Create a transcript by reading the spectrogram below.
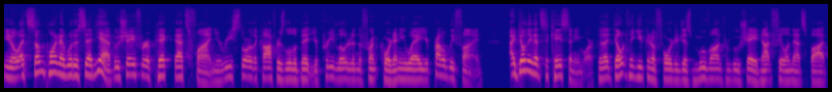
you know, at some point I would have said, yeah, Boucher for a pick, that's fine. You restore the coffers a little bit. You're pretty loaded in the front court anyway. You're probably fine. I don't think that's the case anymore because I don't think you can afford to just move on from Boucher, not fill in that spot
